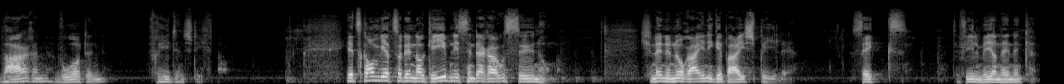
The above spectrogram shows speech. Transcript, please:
waren, wurden Friedensstifter. Jetzt kommen wir zu den Ergebnissen der Aussöhnung. Ich nenne nur einige Beispiele. Sechs. Hätte viel mehr nennen können.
